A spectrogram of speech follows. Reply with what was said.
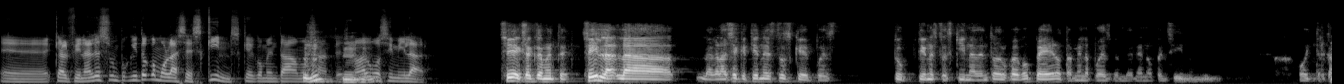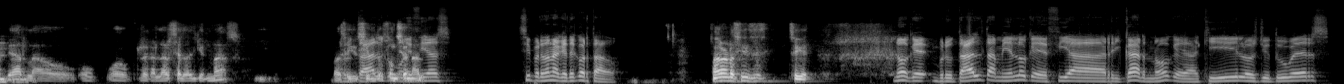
Eh, que al final es un poquito como las skins que comentábamos antes, ¿no? Algo similar. Sí, exactamente. Sí, la, la, la gracia que tiene esto es que pues tú tienes tu esquina dentro del juego, pero también la puedes vender en OpenSea, ¿no? O intercambiarla o, o- o regalársela a alguien más. Y va a seguir siendo funcional. decías. Sí, perdona, que te he cortado. No, no, no, sí, sí, sí, sigue. No, que brutal también lo que decía Ricard, ¿no? Que aquí los youtubers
